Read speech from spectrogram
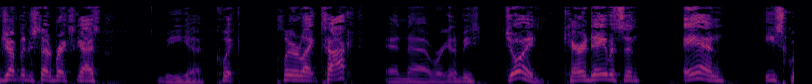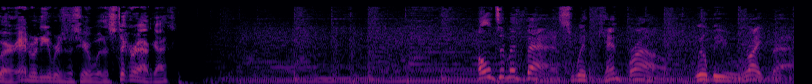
to jump into set of breaks, guys. Be a quick Clear Lake talk, and uh, we're to be joined by Kara Davison and E Square. Edwin Evers is here with us. Stick around, guys. Ultimate Bass with Kent Brown. We'll be right back.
